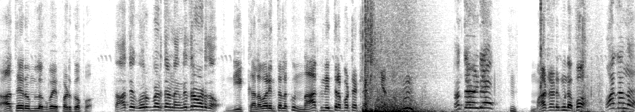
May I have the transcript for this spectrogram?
తాతయ్య రూమ్లోకి పోయి పడుకోపో. తాతయ్య గురకు పెడతాడు నాకు నిద్ర పడతావు నీ కలవరింతలకు నాకు నిద్ర పట్టట్లేదు అంతేంటి మాట్లాడకుండా పో. పోతాలే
